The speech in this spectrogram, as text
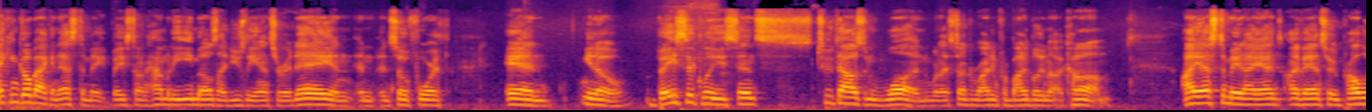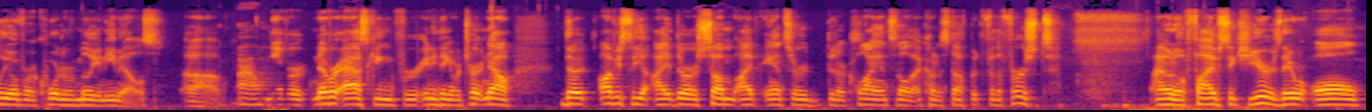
I can go back and estimate based on how many emails I'd usually answer a day and, and, and so forth. And, you know, basically since 2001, when I started writing for bodybuilding.com, I estimate I an- I've answered probably over a quarter of a million emails. Uh, Wow. never never asking for anything in return. Now, the obviously I there are some I've answered that are clients and all that kind of stuff, but for the first I don't know five six years, they were all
